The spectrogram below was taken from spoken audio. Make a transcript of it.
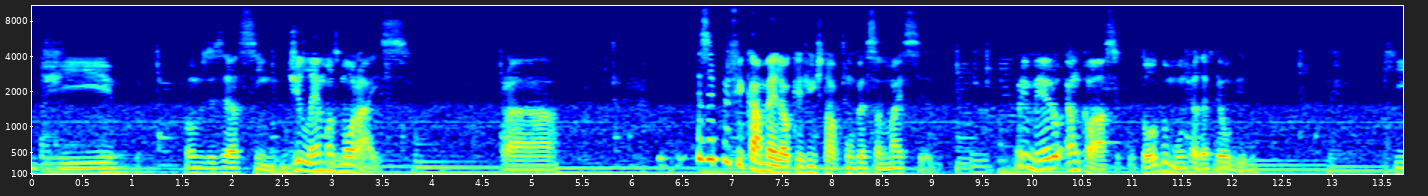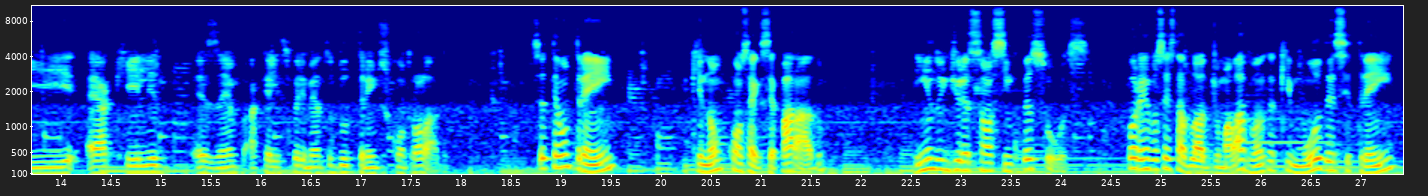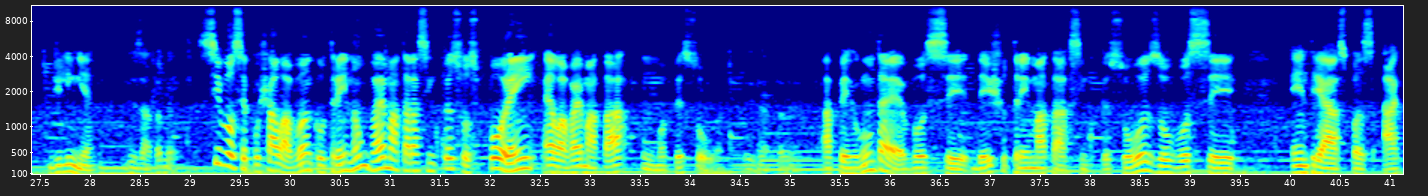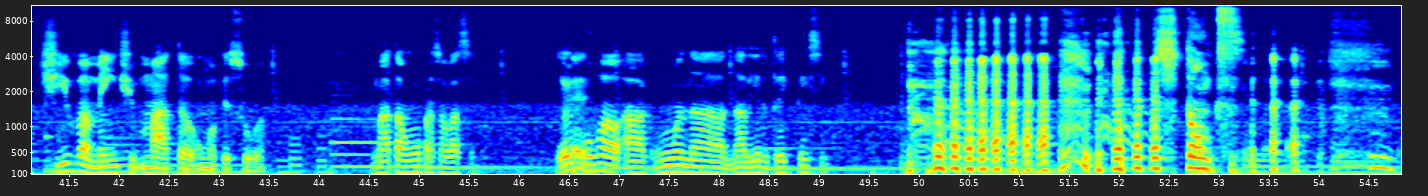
de, vamos dizer assim, dilemas morais. Pra exemplificar melhor o que a gente estava conversando mais cedo. Primeiro é um clássico, todo mundo já deve ter ouvido. Que é aquele exemplo, aquele experimento do trem descontrolado. Você tem um trem que não consegue ser parado, indo em direção a cinco pessoas. Porém, você está do lado de uma alavanca que muda esse trem de linha. Exatamente. Se você puxar a alavanca, o trem não vai matar as cinco pessoas, porém, ela vai matar uma pessoa. Exatamente. A pergunta é: você deixa o trem matar cinco pessoas ou você, entre aspas, ativamente mata uma pessoa? Mata um pra salvar cinco. Eu É. empurro a, a- uma na, na linha do trem que tem cinco. Stonks!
